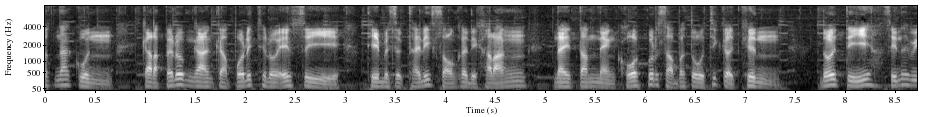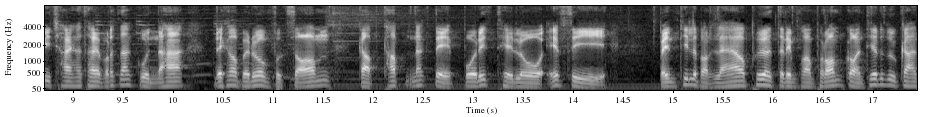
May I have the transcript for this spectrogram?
รัตนกุล กลับไปร่วมงานกับโปริเทโรเอฟซีทีมเป็นศึกไทยลีก2กันอีกครั้ง ในตำแหน่งโค้ชผู้รักษาประตูที่เกิดขึ้น โดยตีสินทวีชัยหาไทยรัตนกุลนะฮะ ได้เข้าไปร่วมฝึกซ้อมกับทัพนักเตะโปริเทโรเอฟซีเป็นที่ระบาดแล้วเพื่อเตรียมความพร้อมก่อนที่ฤดูกาล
